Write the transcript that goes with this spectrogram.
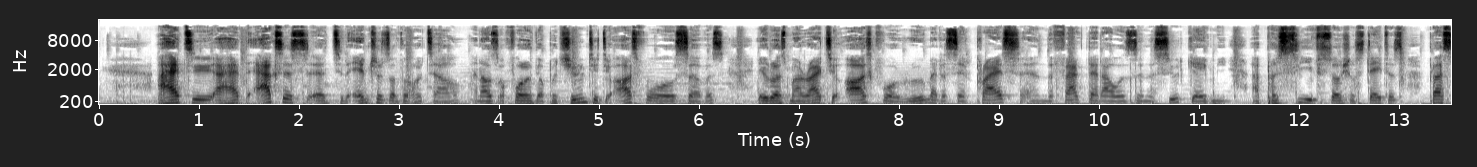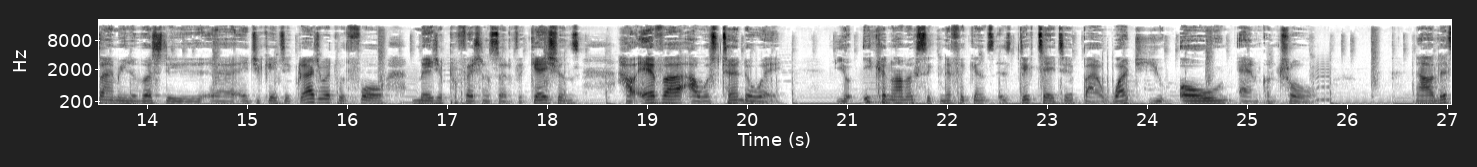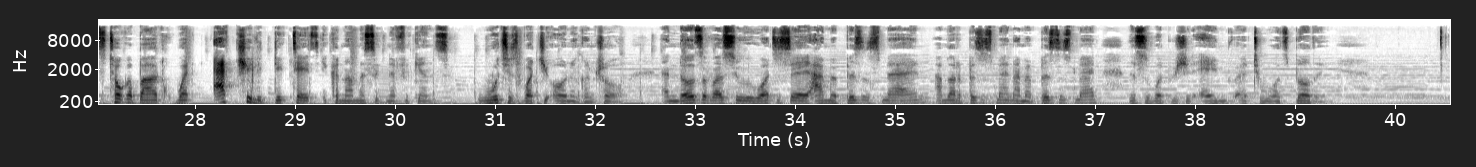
I had to I had access uh, to the entrance of the hotel and I was afforded the opportunity to ask for service. It was my right to ask for a room at a set price and the fact that I was in a suit gave me a perceived social status plus I'm a university uh, educated graduate with four major professional certifications. However, I was turned away. Your economic significance is dictated by what you own and control. Now, let's talk about what actually dictates economic significance, which is what you own and control. And those of us who want to say, I'm a businessman, I'm not a businessman, I'm a businessman, this is what we should aim uh, towards building.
